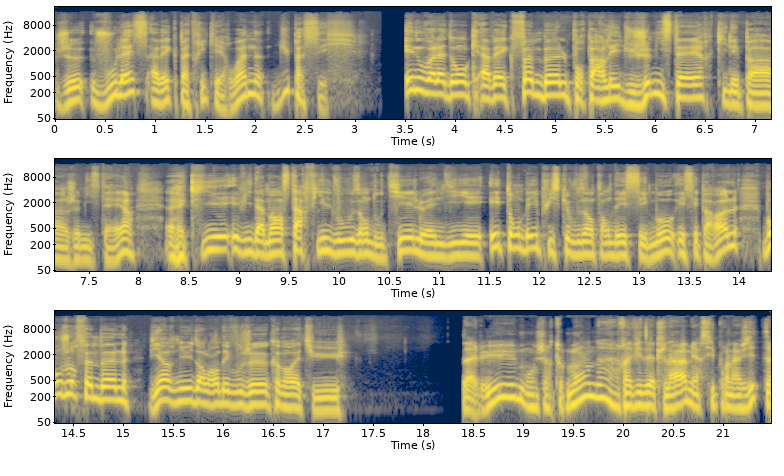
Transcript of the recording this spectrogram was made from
je vous laisse avec Patrick et Erwan du passé. Et nous voilà donc avec Fumble pour parler du jeu mystère, qui n'est pas un jeu mystère, euh, qui est évidemment Starfield, vous vous en doutiez, le NDA est tombé puisque vous entendez ces mots et ces paroles. Bonjour Fumble, bienvenue dans le rendez-vous jeu, comment vas-tu? Salut, bonjour tout le monde, ravi d'être là, merci pour l'invite.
